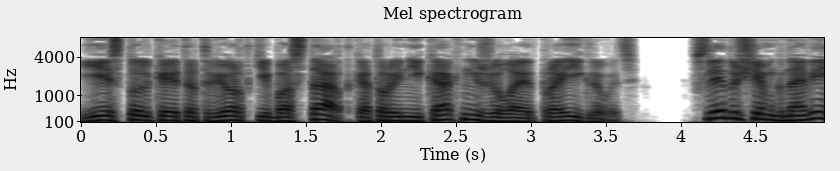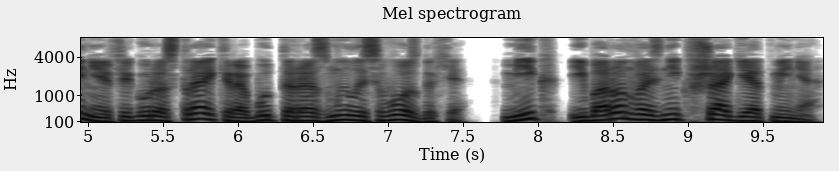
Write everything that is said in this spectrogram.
Есть только этот верткий бастард, который никак не желает проигрывать. В следующее мгновение фигура страйкера будто размылась в воздухе. Миг, и барон возник в шаге от меня.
